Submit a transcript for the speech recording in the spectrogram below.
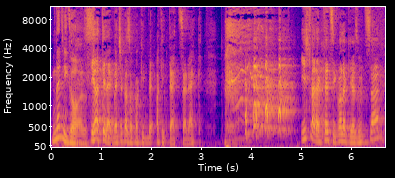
nem igaz. Ja, tényleg, mert csak azok, akik, be, akik tetszenek. Istvánnak tetszik valaki az utcán,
